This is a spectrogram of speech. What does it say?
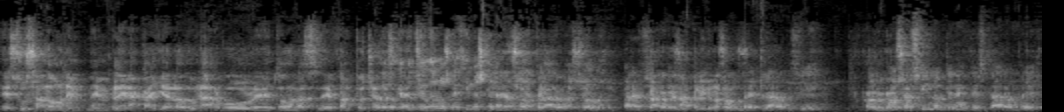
eh, su salón en, en plena calle al lado de un árbol, eh, todas las eh, fantochadas Pero que que ha no hecho. los vecinos que Pero son peligrosos para el Claro que sistema. son peligrosos. Hombre, claro que sí. Claro son. así no tienen que estar, hombre.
